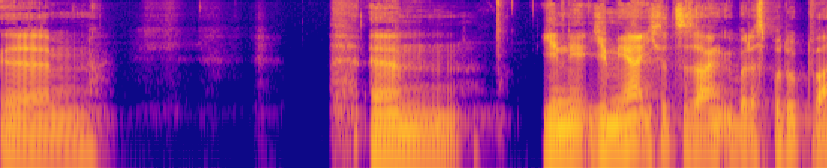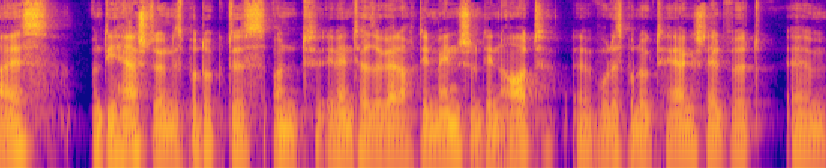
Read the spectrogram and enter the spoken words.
ähm, ähm, je, ne, je mehr ich sozusagen über das Produkt weiß und die Herstellung des Produktes und eventuell sogar auch den Mensch und den Ort, äh, wo das Produkt hergestellt wird, ähm,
